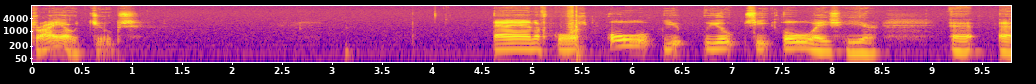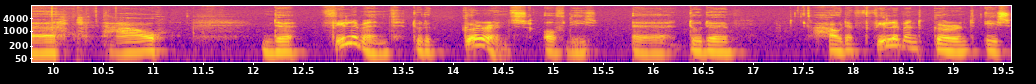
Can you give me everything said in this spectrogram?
triode tubes. And of course, all you you see always here uh, uh, how the filament to the currents of these uh, to the how the filament current is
